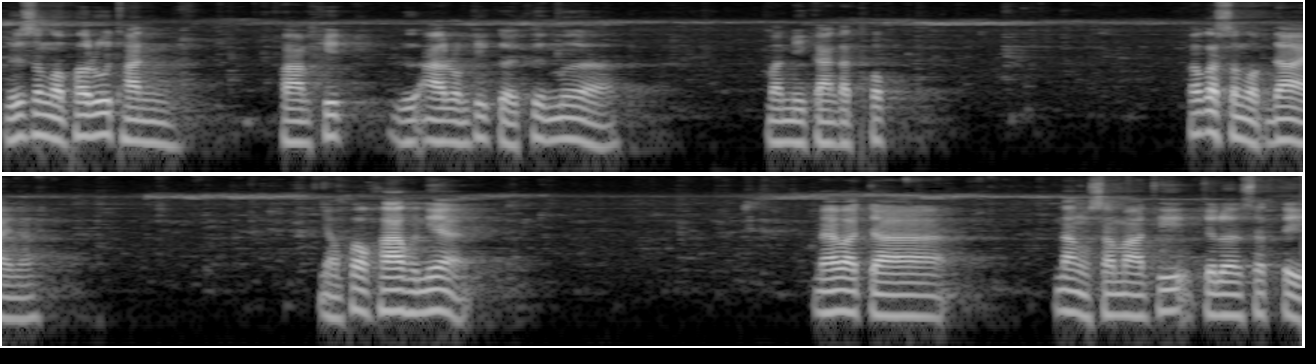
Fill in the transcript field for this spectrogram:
หรือสงบเพราะรู้ทันความคิดหรืออารมณ์ที่เกิดขึ้นเมื่อ มันมีการกระทบเขาก็สงบได้นะ อย่างพ่อค้าคนนี้แม้ว่าจะนั่งสมาธิเจริญสติ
